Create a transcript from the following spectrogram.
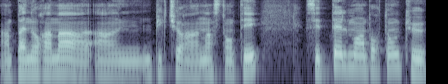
un, panorama, une picture à un instant T, c'est tellement important que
